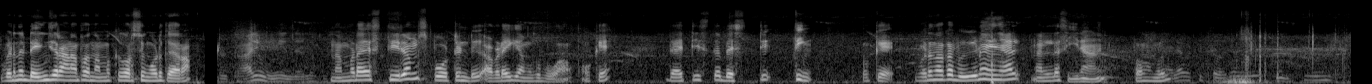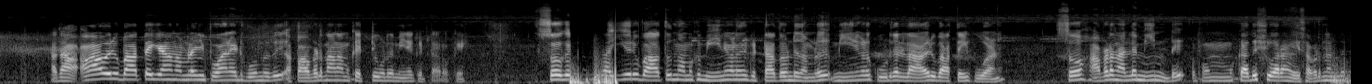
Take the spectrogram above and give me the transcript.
ഇവിടുന്ന് ഡേഞ്ചറാണ് അപ്പോൾ നമുക്ക് കുറച്ചും ഇങ്ങോട്ട് കയറാം നമ്മുടെ സ്ഥിരം സ്പോട്ട് ഉണ്ട്. അവിടേക്ക് നമുക്ക് പോവാം. Okay that is the best thing okay ഇവിടെ നിന്നൊക്കെ വീണ് കഴിഞ്ഞാൽ നല്ല സീനാണ് അപ്പോൾ നമ്മൾ അതാ ആ ഒരു ഭാഗത്തേക്കാണ് നമ്മളിനി പോകാനായിട്ട് പോകുന്നത്. അപ്പോൾ അവിടെ നിന്നാണ് നമുക്ക് ഏറ്റവും കൂടുതൽ മീനെ കിട്ടാറ്. ഓക്കെ സോ ഈ ഒരു ഭാഗത്തു നിന്ന് നമുക്ക് മീനുകളൊന്നും കിട്ടാത്തതുകൊണ്ട് നമ്മൾ മീനുകൾ കൂടുതലുള്ള ആ ഒരു ഭാഗത്തേക്ക് പോവാണ്. സോ അവിടെ നല്ല മീനുണ്ട്. അപ്പം നമുക്കത് ഷുവറാണ് കേസ് അവിടെ നിന്ന്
